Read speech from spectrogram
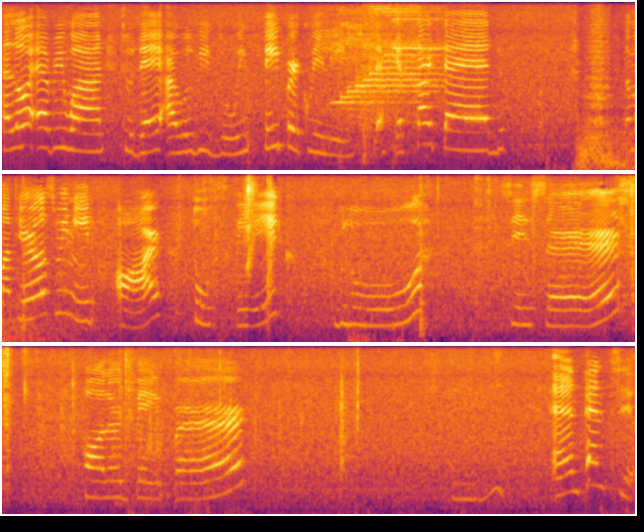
Hello everyone! Today I will be doing paper quilling. Let's get started! The materials we need are toothpick, glue, scissors, colored paper, mm-hmm, and pencil.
